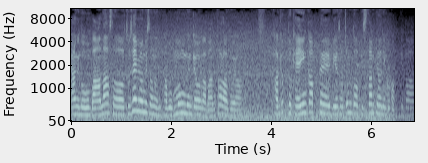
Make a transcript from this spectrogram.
양이 너무 많아서 두세 명이서는 다 못 먹는 경우가 많더라고요. 가격도 개인 카페에 비해서 좀 더 비싼 편인 것 같기도 하고.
